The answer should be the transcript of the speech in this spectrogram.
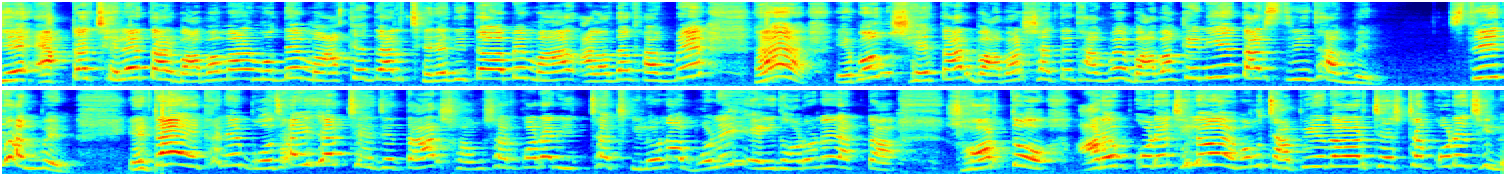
যে একটা ছেলে তার বাবা মার মধ্যে মাকে তার ছেড়ে দিতে হবে, মা আলাদা থাকবে হ্যাঁ এবং সে তার বাবার সাথে থাকবে, বাবাকে নিয়ে তার স্ত্রী থাকবেন। স্ত্রী থাকবেন। এটা এখানে বোঝাই যাচ্ছে যে তার সংসার করার ইচ্ছা ছিল না বলেই এই ধরনের একটা শর্ত আরোপ করেছিল এবং চাপিয়ে দেওয়ার চেষ্টা করেছিল।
